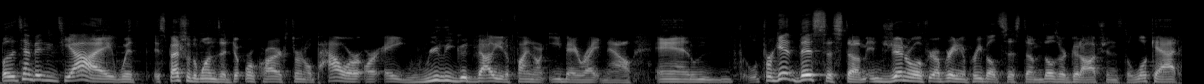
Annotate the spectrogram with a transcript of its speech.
but the 1050 Ti, with especially the ones that don't require external power, are a really good value to find on eBay right now. And forget this system. In general, if you're upgrading a pre-built system, those are good options to look at.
